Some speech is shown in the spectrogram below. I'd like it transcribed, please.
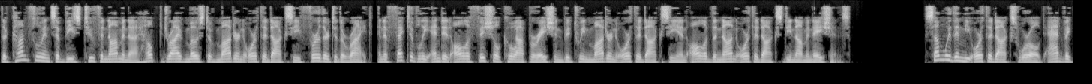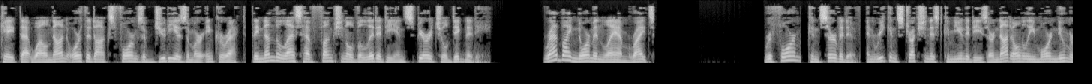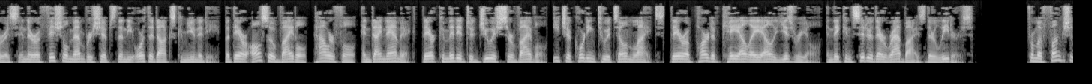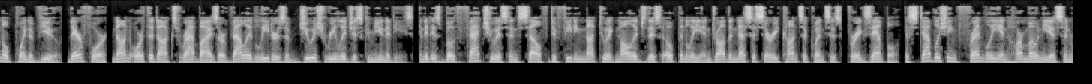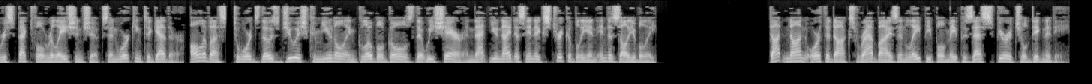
The confluence of these two phenomena helped drive most of modern Orthodoxy further to the right, and effectively ended all official cooperation between modern Orthodoxy and all of the non-Orthodox denominations. Some within the Orthodox world advocate that while non-Orthodox forms of Judaism are incorrect, they nonetheless have functional validity and spiritual dignity. Rabbi Norman Lamm writes, Reform, conservative, and Reconstructionist communities are not only more numerous in their official memberships than the Orthodox community, but they are also vital, powerful, and dynamic. They are committed to Jewish survival, each according to its own lights. They are a part of Klal Yisrael, and they consider their rabbis their leaders. From a functional point of view, therefore, non-Orthodox rabbis are valid leaders of Jewish religious communities, and it is both fatuous and self-defeating not to acknowledge this openly and draw the necessary consequences, for example, establishing friendly and harmonious and respectful relationships and working together, all of us, towards those Jewish communal and global goals that we share and that unite us inextricably and indissolubly. Non-Orthodox rabbis and laypeople may possess spiritual dignity.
